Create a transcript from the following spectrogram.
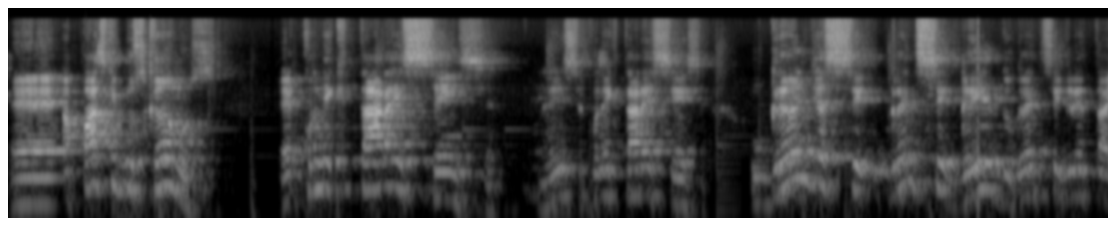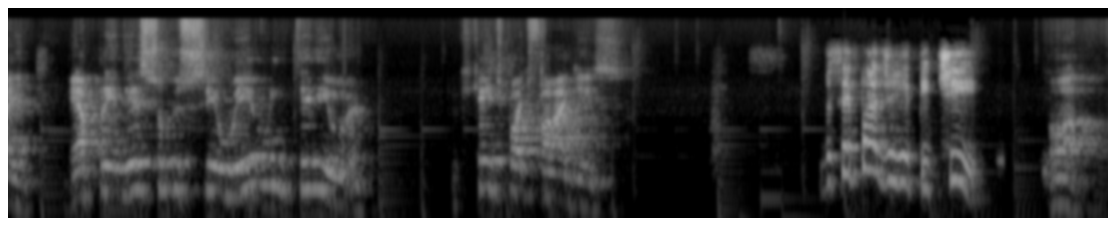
É, a paz que buscamos é conectar a essência, é isso? Conectar a essência. O grande, o grande segredo, o grande segredo está aí, é aprender sobre o seu eu interior. O que, que a gente pode falar disso? Você pode repetir? Ó,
